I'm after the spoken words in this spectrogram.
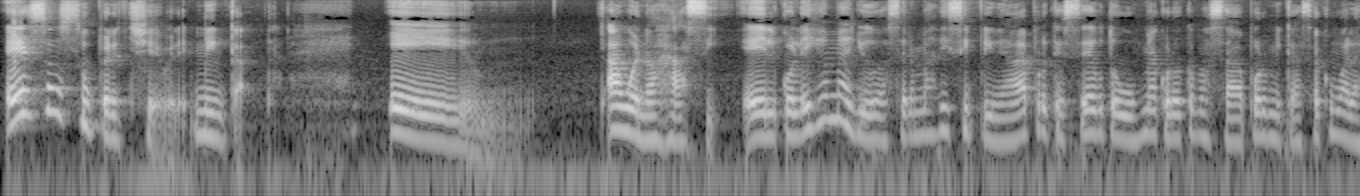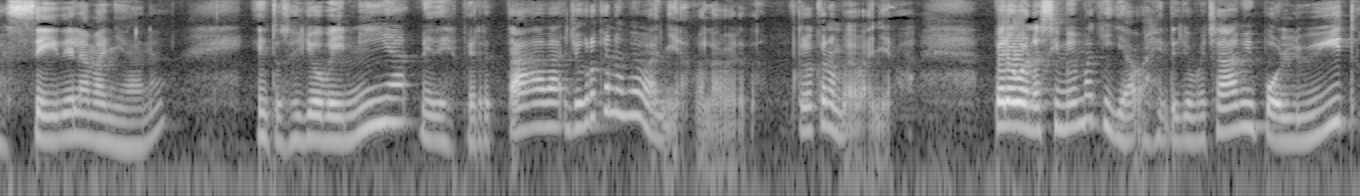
Eso es súper chévere, me encanta. Eh, ah, bueno, así. El colegio me ayudó a ser más disciplinada porque ese autobús me acuerdo que pasaba por mi casa como a las 6 de la mañana. Entonces yo venía, me despertaba. Yo creo que no me bañaba, la verdad. Creo que no me bañaba. Pero bueno, sí me maquillaba, gente. Yo me echaba mi polvito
